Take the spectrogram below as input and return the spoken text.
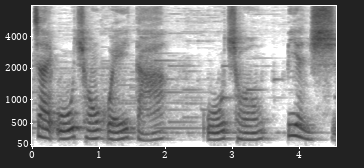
再无从回答，无从辨识。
